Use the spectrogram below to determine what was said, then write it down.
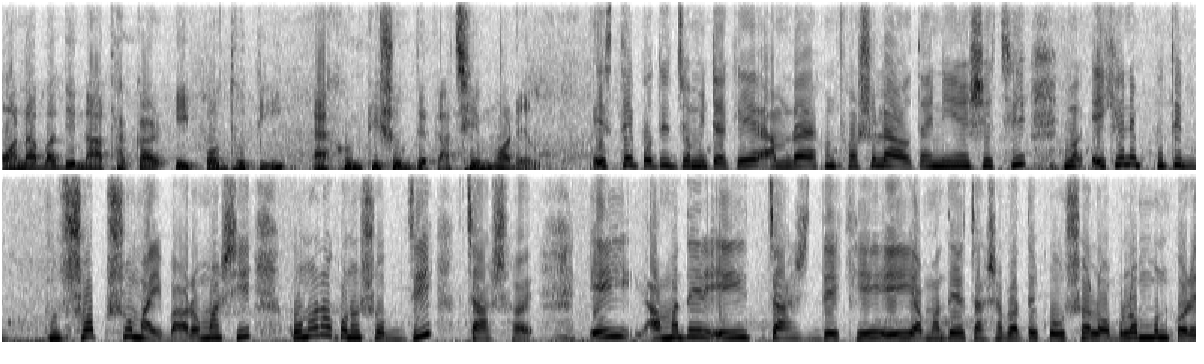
অনাবাদী না থাকার এই পদ্ধতি এখন কৃষকদের কাছে মডেল। স্থায়ী পতির জমিটাকে আমরা এখন ফসলের আওতায় নিয়ে এসেছি এবং এখানে প্রতি সব সময় বারো মাসই কোনো না কোনো সবজি চাষ হয়। এই আমাদের এই চাষ দেখে, এই আমাদের চাষাবাদের কৌশল অবলম্বন করে,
